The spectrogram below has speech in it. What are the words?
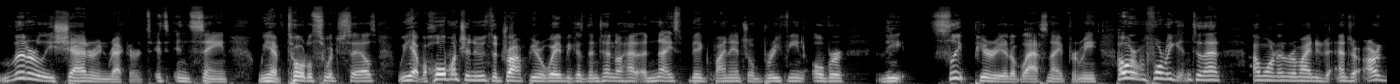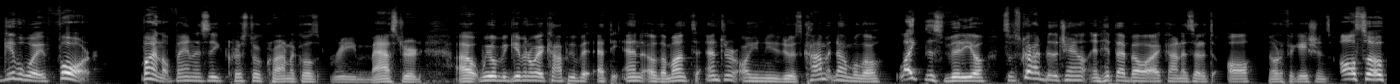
literally shattering records. It's insane. We have total Switch sales. We have a whole bunch of news to drop your way because Nintendo had a nice big financial briefing over the sleep period of last night for me. However, before we get into that, I want to remind you to enter our giveaway for Final Fantasy Crystal Chronicles Remastered. Uh, we will be giving away a copy of it at the end of the month. To enter, all you need to do is comment down below, like this video, subscribe to the channel, and hit that bell icon and set it to all notifications. Also,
